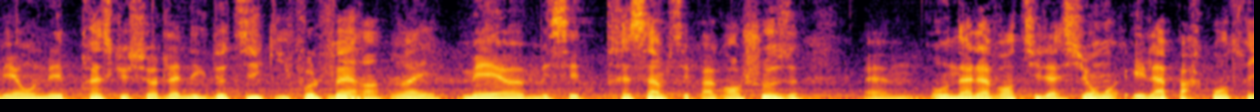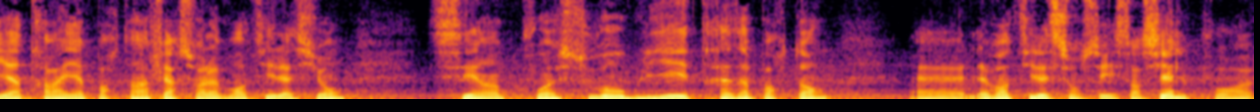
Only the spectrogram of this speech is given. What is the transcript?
mais on est presque sur de l'anecdotique. Il faut le faire. Hein. Mais, euh, mais c'est très simple, c'est pas grand chose. Euh, on a la ventilation. Et là, par contre, il y a un travail important à faire sur la ventilation. C'est un point souvent oublié et très important. la ventilation, c'est essentiel pour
